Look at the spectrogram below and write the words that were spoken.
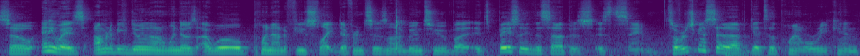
So anyways, I'm going to be doing it on Windows. I will point out a few slight differences on Ubuntu, but it's basically the setup is, is the same. So we're just going to set it up, get to the point where we can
